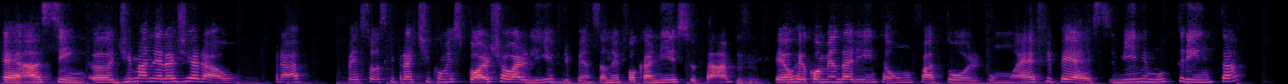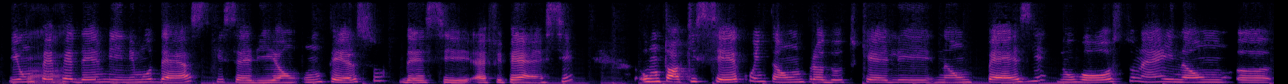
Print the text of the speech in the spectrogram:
É, assim, de maneira geral, para pessoas que praticam esporte ao ar livre, pensando em focar nisso, tá? Uhum. Eu recomendaria, então, um fator, um FPS mínimo 30 e um tá. PPD mínimo 10, que seriam um terço desse FPS. Um toque seco, então, um produto que ele não pese no rosto, né? E não, uh,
